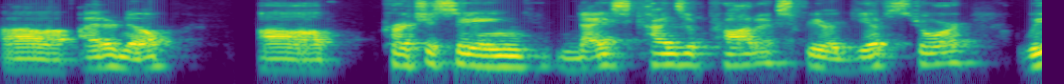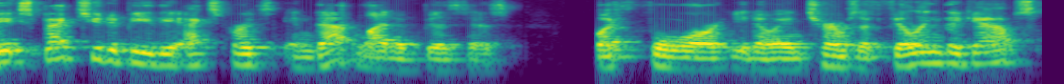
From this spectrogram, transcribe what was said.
uh, I don't know, uh, purchasing nice kinds of products for your gift store. We expect you to be the experts in that line of business. But for, you know, in terms of filling the gaps,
